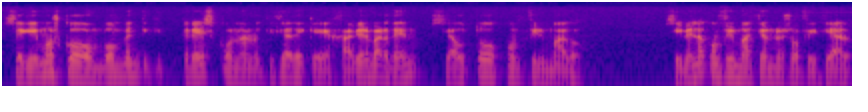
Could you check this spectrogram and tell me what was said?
Seguimos con Bomb 23 con la noticia de que Javier Bardem se ha autoconfirmado. Si bien la confirmación no es oficial,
